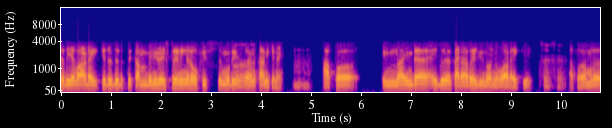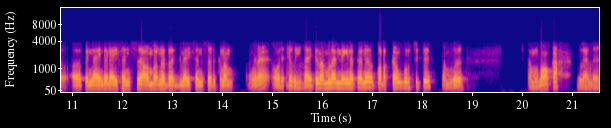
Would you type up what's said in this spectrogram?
ചെറിയ വാടകയ്ക്ക് ഒരു ഇതെടുത്ത് കമ്പനി രജിസ്റ്റർ ചെയ്യണമെങ്കിൽ ഒരു ഓഫീസ് മുറി ആണ് കാണിക്കണേ. അപ്പൊ ഇന്ന് അതിന്റെ ഇത് കരാർ എഴുതിന്ന് പറഞ്ഞു വാടകയ്ക്ക്. അപ്പൊ നമ്മൾ പിന്നെ അതിന്റെ ലൈസൻസ് അവൻ പറഞ്ഞു ഡ്രഗ് ലൈസൻസ് എടുക്കണം. അങ്ങനെ ഓരോ ചെറിയതായിട്ട് നമ്മൾ എന്തെങ്കിലുമൊക്കെ ഒന്ന് തുടക്കം കുറിച്ചിട്ട് നമ്മൾ നമ്മൾ നോക്കാം. അല്ലാണ്ട്.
